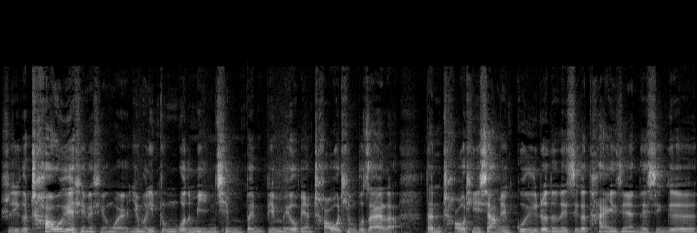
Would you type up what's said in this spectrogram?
是一个超越性的行为，因为你中国的民情并并没有变，朝廷不在了，但朝廷下面跪着的那些个太监，那些个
